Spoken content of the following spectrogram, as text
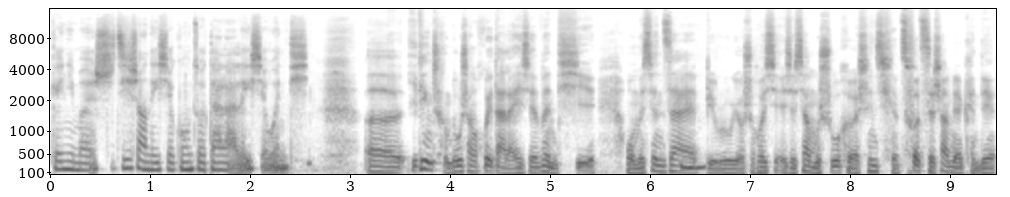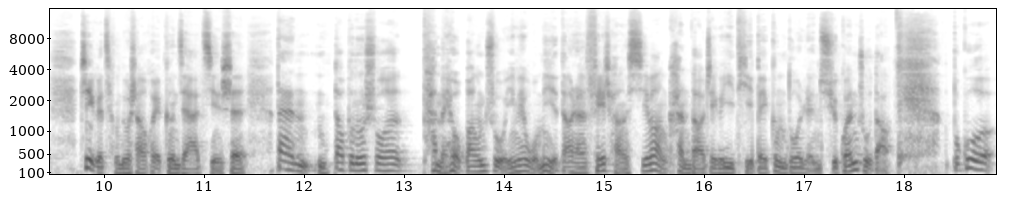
给你们实际上的一些工作带来了一些问题。呃，一定程度上会带来一些问题。我们现在比如有时候写一些项目书和申请措辞上面，肯定这个程度上会更加谨慎，但倒不能说它没有帮助，因为我们也当然非常希望看到这个议题被更多人去关注到。不过。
